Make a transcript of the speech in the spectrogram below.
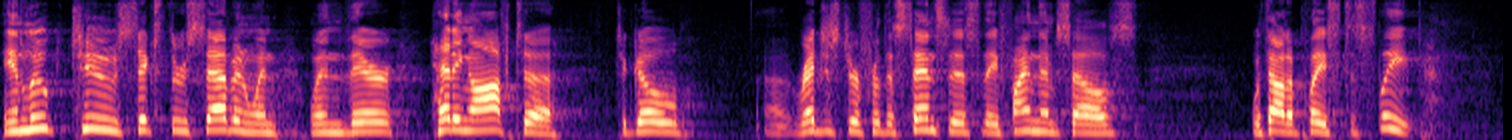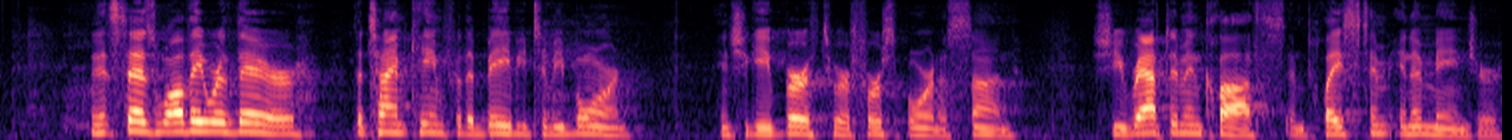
In Luke 2, 6 through 7, when, when they're heading off to, to go uh, register for the census, they find themselves without a place to sleep. And it says, while they were there, the time came for the baby to be born, and she gave birth to her firstborn, a son. She wrapped him in cloths and placed him in a manger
